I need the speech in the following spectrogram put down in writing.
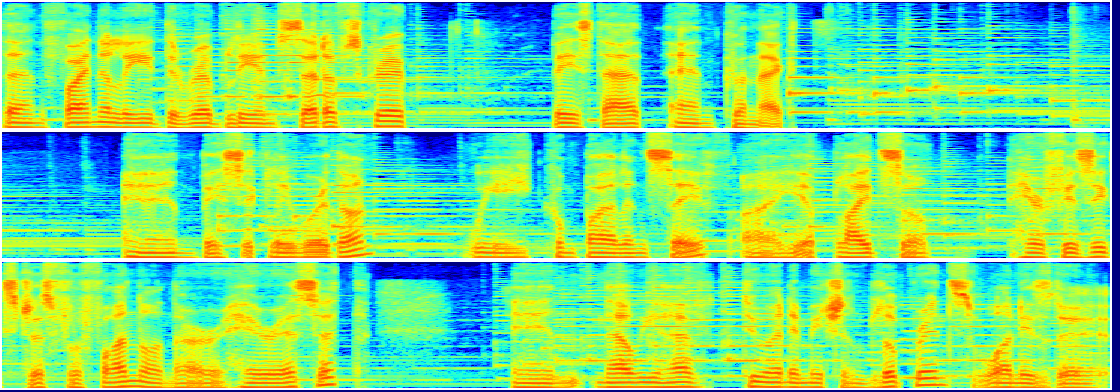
Then finally the Reblium setup script, paste that and connect. And basically we're done. We compile and save. I applied some hair physics just for fun on our hair asset and now we have two animation blueprints. One is the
